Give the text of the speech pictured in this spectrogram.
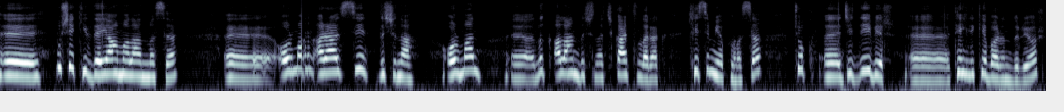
e, bu şekilde yağmalanması, e, orman arazisi dışına, orman lık alan dışına çıkartılarak kesim yapılması çok e, ciddi bir e, tehlike barındırıyor.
